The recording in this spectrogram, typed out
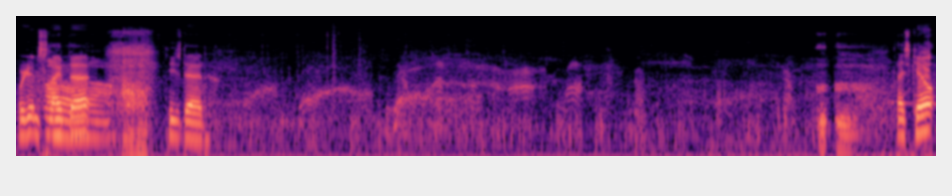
We're getting sniped Oh, at. no. He's dead. nice kill.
